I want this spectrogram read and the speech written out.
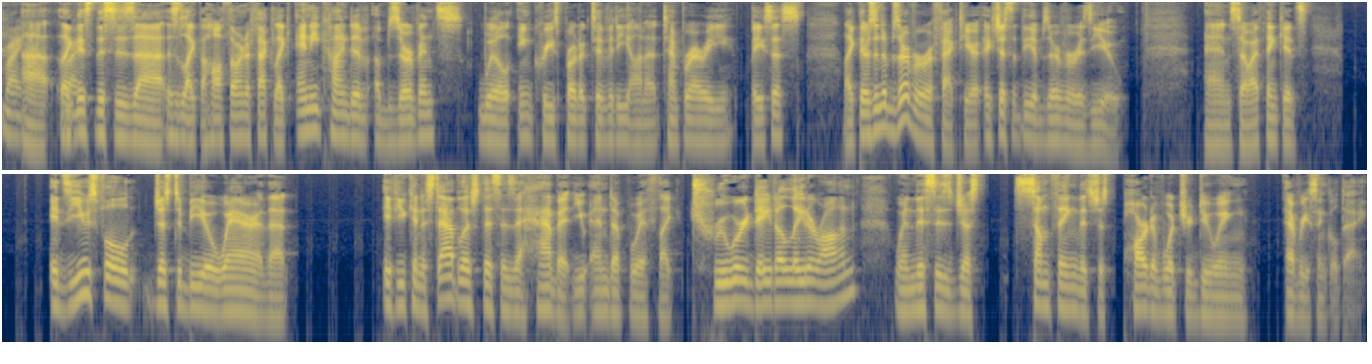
Right. Uh, like right. this this is uh, this is like the Hawthorne effect. Like any kind of observance will increase productivity on a temporary basis. Like there's an observer effect here. It's just that the observer is you. And so I think it's it's useful just to be aware that if you can establish this as a habit, you end up with like truer data later on when this is just something that's just part of what you're doing every single day.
